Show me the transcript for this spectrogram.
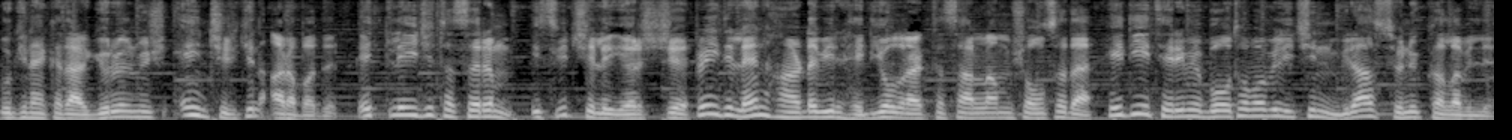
bugüne kadar görülmüş en çirkin arabadır. Etkileyici tasarım İsviçreli yarışçı Freddy Lenhard'a bir hediye olarak tasarlanmış olsa da hediye terimi bu otomobil için biraz sönük kalabilir.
